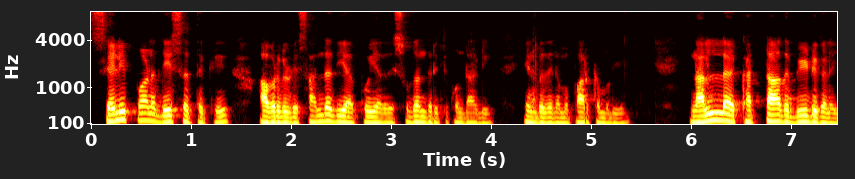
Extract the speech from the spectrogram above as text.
செழிப்பான தேசத்துக்கு அவர்களுடைய சந்ததியார் போய் அதை சுதந்திரித்து கொண்டார்கள் என்பதை நம்ம பார்க்க முடியும். நல்ல கட்டாத வீடுகளை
